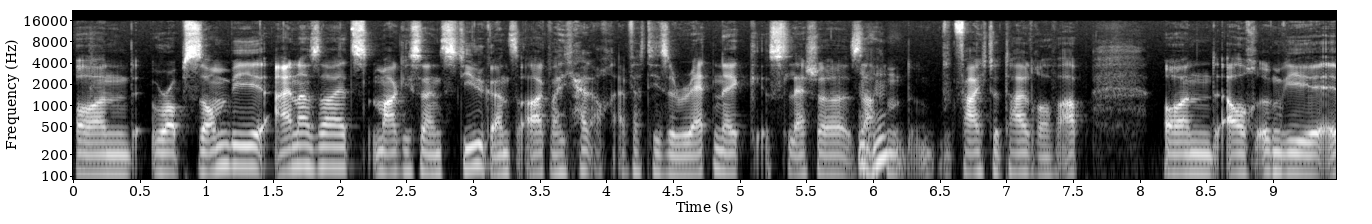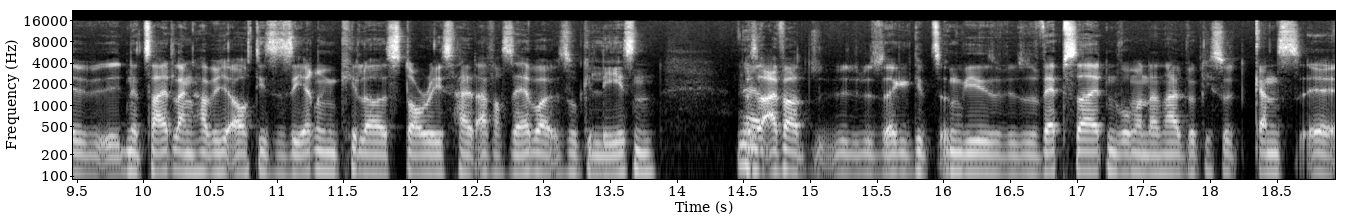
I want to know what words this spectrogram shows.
Und Rob Zombie, einerseits mag ich seinen Stil ganz arg, weil ich halt auch einfach diese Redneck-Slasher-Sachen, fahre ich total drauf ab. Und auch irgendwie, äh, eine Zeit lang habe ich auch diese Serienkiller-Stories halt einfach selber so gelesen. Also ja. einfach, da gibt es irgendwie so Webseiten, wo man dann halt wirklich so ganz äh,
